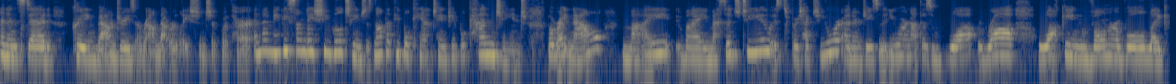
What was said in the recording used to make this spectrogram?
and instead creating boundaries around that relationship with her. And then maybe someday she will change. It's not that people can't change, people can change. But right now, my my message to you is to protect your energy so that you are not this wa- raw, walking, vulnerable like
